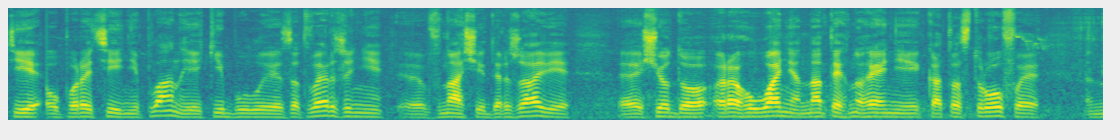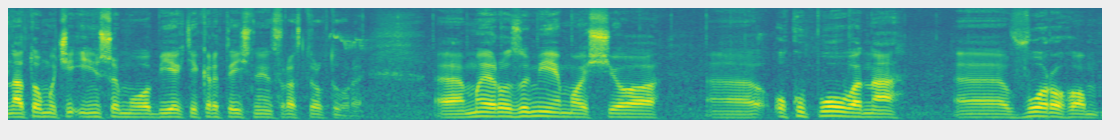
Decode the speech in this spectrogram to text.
ті операційні плани, які були затверджені е, в нашій державі е, щодо реагування на техногенні катастрофи на тому чи іншому об'єкті критичної інфраструктури. Е, Ми розуміємо, що окупована ворогом.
